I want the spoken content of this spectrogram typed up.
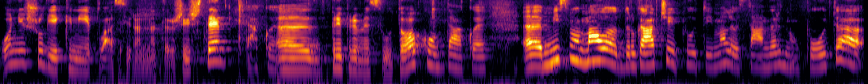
on još uvijek nije plasiran na tržište. Tako je. Pripreme su u toku. Tako je. Mi smo malo drugačiji put imali od standardnog puta.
